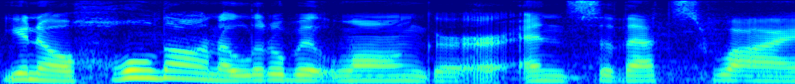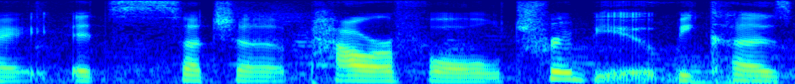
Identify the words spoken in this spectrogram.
you know, hold on a little bit longer. And so that's why it's such a powerful tribute because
